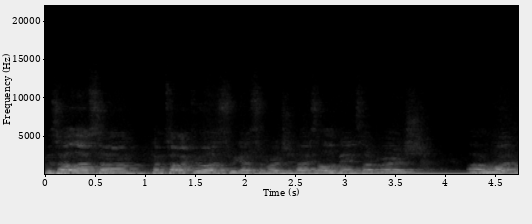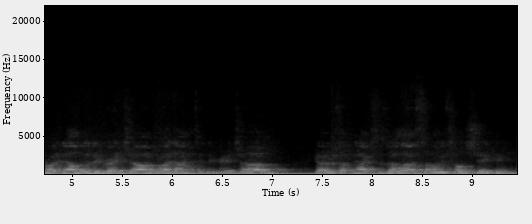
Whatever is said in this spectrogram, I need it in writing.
this is our last song. Come talk to us. We got some merchandise. All the bands have merch. Uh, right, right now did a great job. Right Act did a great job. Gutter's up next. Is our last song. It's called Shaking.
